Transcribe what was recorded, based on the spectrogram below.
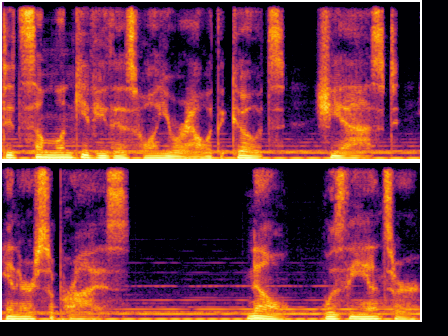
Did someone give you this while you were out with the goats? she asked, in her surprise. No, was the answer.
